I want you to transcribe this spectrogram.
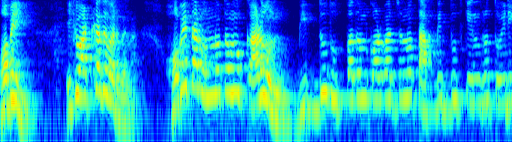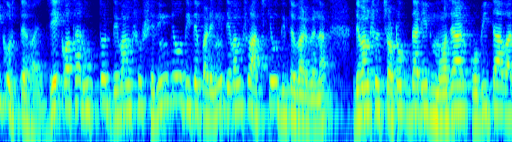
হবেই। এ আটকাতে পারবে না। হবে তার অন্যতম কারণ বিদ্যুৎ উৎপাদন করবার জন্য তাপবিদ্যুৎ কেন্দ্র তৈরি করতে হয়। যে কথার উত্তর দেবাংশু সেদিনকেও দিতে পারেনি, দেবাংশু আজকেও দিতে পারবে না। দেবাংশু চটকদারির মজার কবিতা বা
